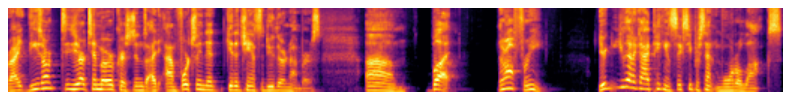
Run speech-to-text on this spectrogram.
right? These aren't these aren't Timbo or Christians. I unfortunately didn't get a chance to do their numbers. Um, but they're all free. You're, you got a guy picking 60% mortal locks.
